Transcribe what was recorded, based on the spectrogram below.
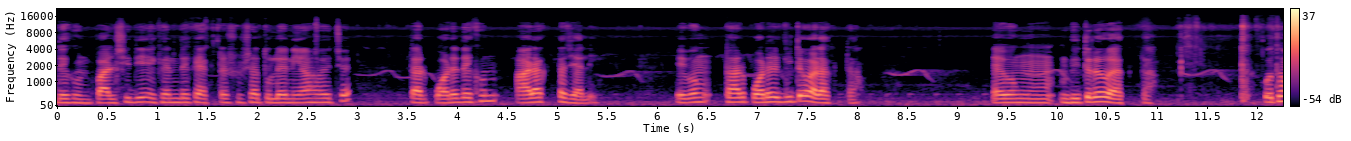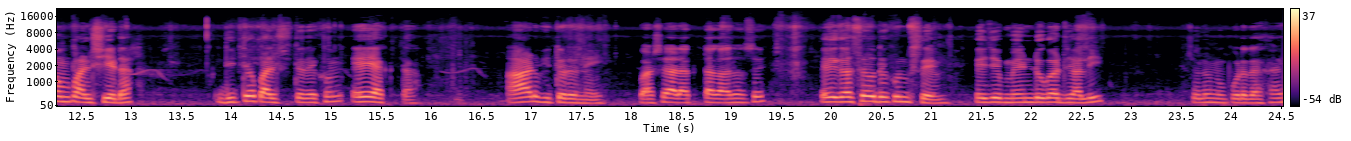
দেখুন, পালসি দিয়ে এখান থেকে একটা শসা তুলে নেওয়া হয়েছে। তারপরে দেখুন আর একটা জালি এবং তার পরের গিটেও আর একটা এবং ভিতরেও একটা। প্রথম পালসি এটা। দ্বিতীয় পালসিতে দেখুন, এই একটা। আর ভিতরে নেই। পাশে আর একটা গাছ আছে। এই গাছেও দেখুন সেম এই যে মেন ডোগার জালি। চলুন উপরে দেখাই।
